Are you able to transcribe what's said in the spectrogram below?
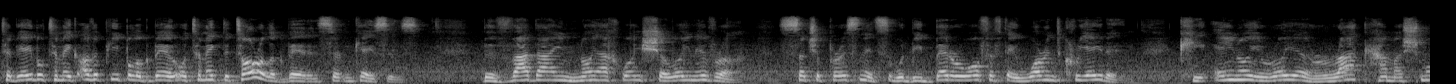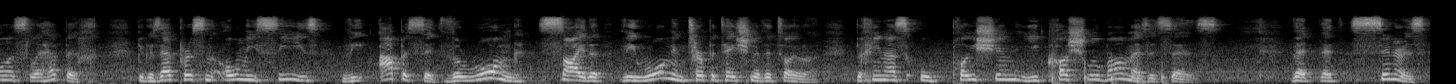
to be able to make other people look bad, or to make the Torah look bad in certain cases. Such a person it would be better off if they weren't created. Because that person only sees the opposite, the wrong side, the wrong interpretation of the Torah. As it says. That, that sinners,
